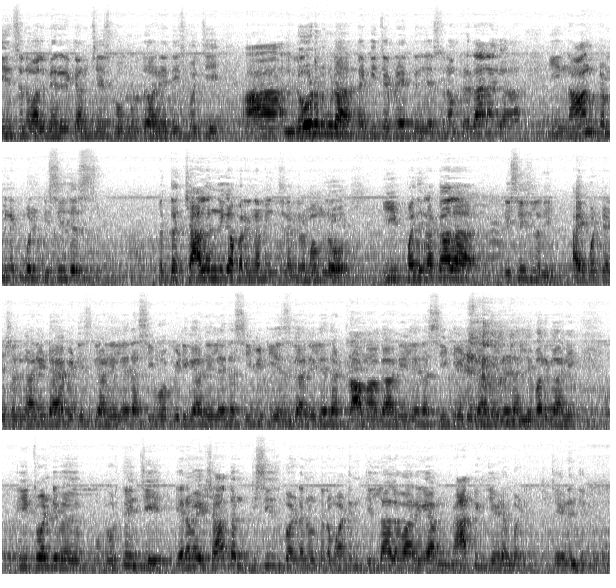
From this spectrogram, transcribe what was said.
జీన్స్ ఉన్న వాళ్ళు మెనరికం తీసుకోకూడదు అనేది తీసుకొచ్చి ఆ లోడ్ను కూడా తగ్గించే ప్రయత్నం చేస్తున్నాం. ప్రధానంగా ఈ నాన్ కమ్యూనికబుల్ డిసీజెస్ పెద్ద ఛాలెంజ్గా పరిణమించిన క్రమంలో ఈ పది రకాల డిసీజ్లని హైపర్ టెన్షన్ కానీ డయాబెటీస్ కానీ లేదా సిఓపిడి కానీ లేదా సివిటిఎస్ కానీ లేదా ట్రామా కానీ లేదా సీకేడి కానీ లేదా లివర్ కానీ ఇటువంటి గుర్తించి ఎనభై శాతం డిసీజ్ బర్డన్ ఉంటున్న వాటిని జిల్లాల వారీగా మ్యాపింగ్ చేయడం పడి చేయడం జరిగింది.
